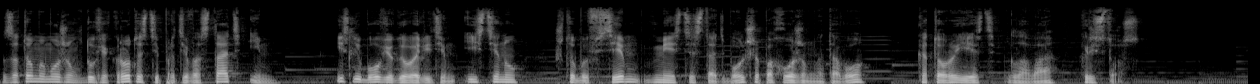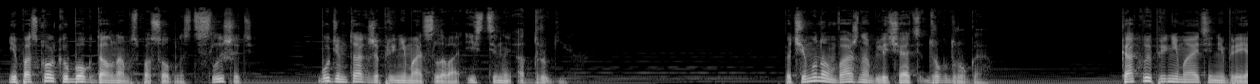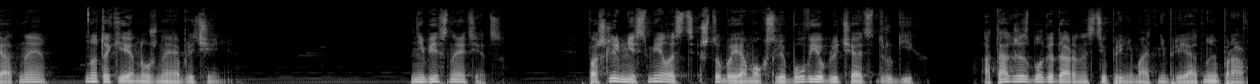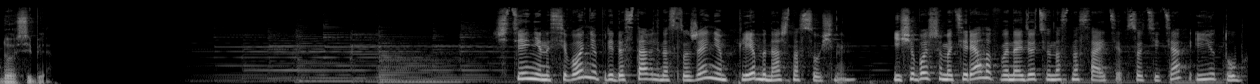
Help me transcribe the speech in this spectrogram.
Зато мы можем в духе кротости противостать им и с любовью говорить им истину, чтобы всем вместе стать больше похожим на того, который есть глава Христос. И поскольку Бог дал нам способность слышать, будем также принимать слова истины от других. Почему нам важно обличать друг друга? Как вы принимаете неприятные, но такие нужные обличения? Небесный Отец, пошли мне смелость, чтобы я мог с любовью обличать других, а также с благодарностью принимать неприятную правду о себе. Чтение на сегодня предоставлено служением «Хлеб наш насущный». Еще больше материалов вы найдете у нас на сайте, в соцсетях и YouTube.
